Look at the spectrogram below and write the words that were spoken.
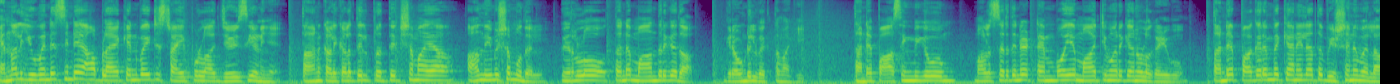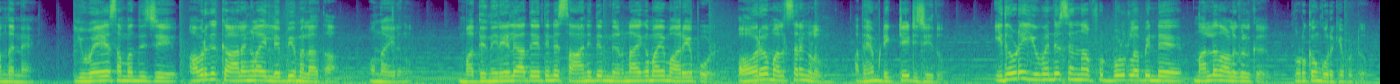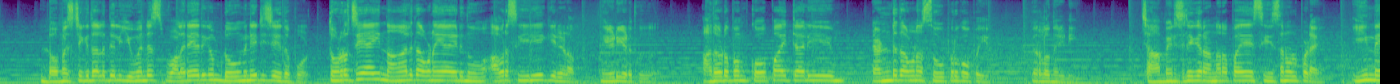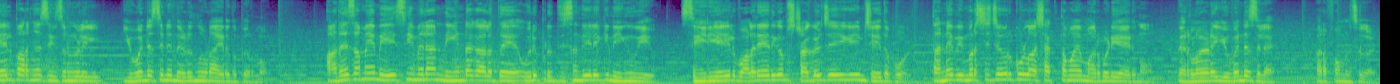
എന്നാൽ യുവൻഡസിന്റെ ആ ബ്ലാക്ക് ആൻഡ് വൈറ്റ് സ്ട്രൈപ്പുള്ള ജേഴ്സി അണിഞ്ഞ് താൻ കളിക്കളത്തിൽ പ്രത്യക്ഷമായ ആ നിമിഷം മുതൽ പിർലോ തന്റെ മാന്ത്രികത ഗ്രൗണ്ടിൽ വ്യക്തമാക്കി. തന്റെ പാസിംഗ് മികവും മത്സരത്തിന്റെ ടെമ്പോയെ മാറ്റിമറിക്കാനുള്ള കഴിവും തന്റെ പകരം വെക്കാനില്ലാത്ത വിഷനുമെല്ലാം തന്നെ യു എയെ സംബന്ധിച്ച് അവർക്ക് കാലങ്ങളായി ലഭ്യമല്ലാത്ത ഒന്നായിരുന്നു. മധ്യനിരയിലെ അദ്ദേഹത്തിന്റെ സാന്നിധ്യം നിർണായകമായി മാറിയപ്പോൾ ഓരോ മത്സരങ്ങളും അദ്ദേഹം ഡിക്റ്റേറ്റ് ചെയ്തു. ഇതോടെ യുവൻഡസ് എന്ന ഫുട്ബോൾ ക്ലബിന്റെ നല്ല നാളുകൾക്ക് തുടക്കം കുറിക്കപ്പെട്ടു. ഡൊമസ്റ്റിക് തലത്തിൽ യുവൻഡസ് വളരെയധികം ഡോമിനേറ്റ് ചെയ്തപ്പോൾ തുടർച്ചയായി നാല് തവണയായിരുന്നു അവർ സീരിയ കിരീടം നേടിയെടുത്തത്. അതോടൊപ്പം കോപ്പ ഇറ്റാലിയയും രണ്ട് തവണ സൂപ്പർ കോപ്പയും പിർലോ നേടി. ചാമ്പ്യൻസ് ലീഗ് റണ്ണറപ്പായ സീസൺ ഉൾപ്പെടെ ഈ മേൽ പറഞ്ഞ സീസണുകളിൽ യുവൻഡസിന്റെ നെടുന്നൂടായിരുന്നു പിർലോ അതേസമയം എ സി മിലാൻ നീണ്ട കാലത്തെ ഒരു പ്രതിസന്ധിയിലേക്ക് നീങ്ങുകയും സീരിയയിൽ വളരെയധികം സ്ട്രഗിൾ ചെയ്യുകയും ചെയ്തപ്പോൾ തന്നെ വിമർശിച്ചവർക്കുള്ള ശക്തമായ മറുപടിയായിരുന്നു പിർലോയുടെ യുവൻഡസിലെ പെർഫോമൻസുകൾ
